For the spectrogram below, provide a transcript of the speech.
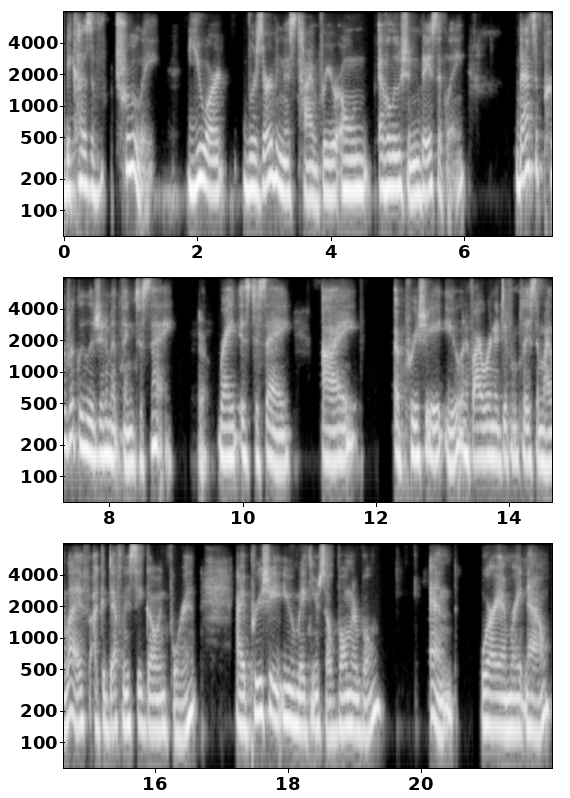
because of truly you are reserving this time for your own evolution basically that's a perfectly legitimate thing to say yeah. right? Is to say i appreciate you and if i were in a different place in my life i could definitely see going for it. I appreciate you making yourself vulnerable and where i am right now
